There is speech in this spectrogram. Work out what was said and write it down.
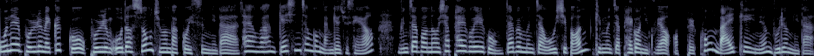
오늘 볼륨의 끝곡 볼륨 오더송 주문받고 있습니다. 사연과 함께 신청곡 남겨주세요. 문자번호 샵8910 짧은 문자 50원 긴 문자 100원이고요. 어플콩 마이케이는 무료입니다.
